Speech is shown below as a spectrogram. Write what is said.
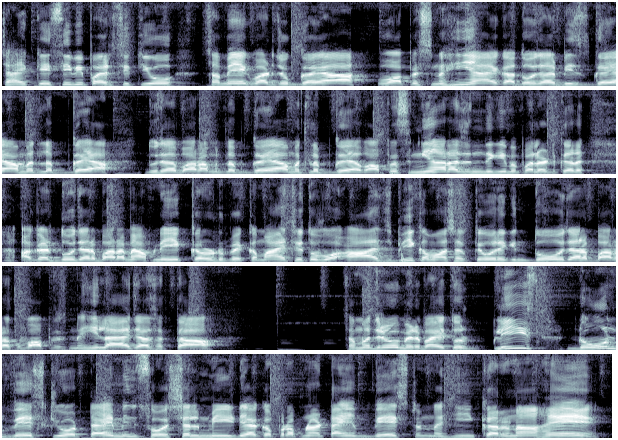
चाहे कैसी भी परिस्थिति हो, समय एक बार जो गया, वो वापस नहीं आएगा। 2020 गया मतलब गया। 2012 मतलब गया मतलब गया। वापस नहीं आ रहा ज़िंदगी में पलट कर अगर 2012 में आपने एक करोड़ रुपये कमाए थे तो वो आज भी कमा सकते हो, लेकिन 2012 को वापस नहीं लाया जा सकता। समझ रहे हो मेरे भाई? तो please don't waste your time in social media के ऊपर अपना टाइम वेस्ट नहीं करना है।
